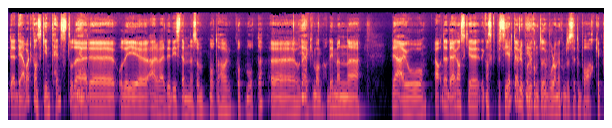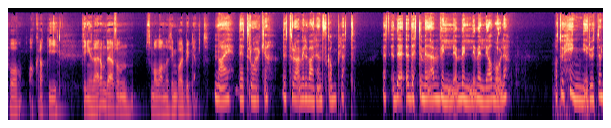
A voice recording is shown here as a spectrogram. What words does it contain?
det, det har vært ganske intenst, og det er, ja. og de æreverdige æreverdig de stemmene som på en måte har gått mot det. Eh, og det er ikke mange av de, men eh, det er jo ja, det, det er ganske, ganske spesielt. Jeg lurer på Ja. hvordan vi kommer til å se tilbake på akkurat de tingene der. Om det er sånn som alle andre ting bare blir glemt. Nei, det tror jeg ikke. Det tror jeg vil være en skamplett. Dette mener jeg er veldig, veldig veldig alvorlig. At du henger ut en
